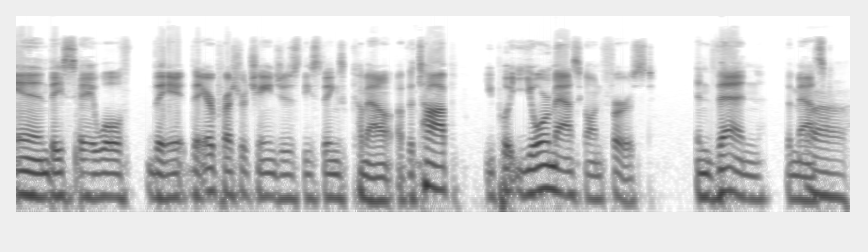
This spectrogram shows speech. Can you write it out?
and they say, well, if the the air pressure changes, these things come out of the top. You put your mask on first, and then the mask Ah,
